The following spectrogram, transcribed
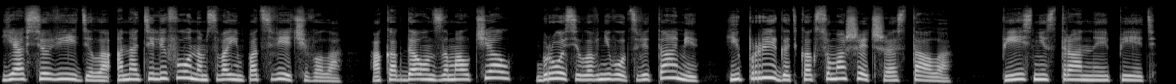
Я все видела, она телефоном своим подсвечивала, а когда он замолчал, бросила в него цветами и прыгать, как сумасшедшая стала. Песни странные петь.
